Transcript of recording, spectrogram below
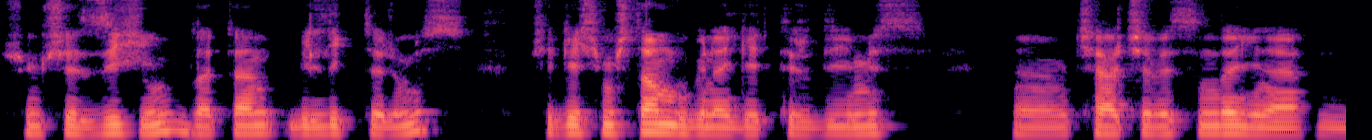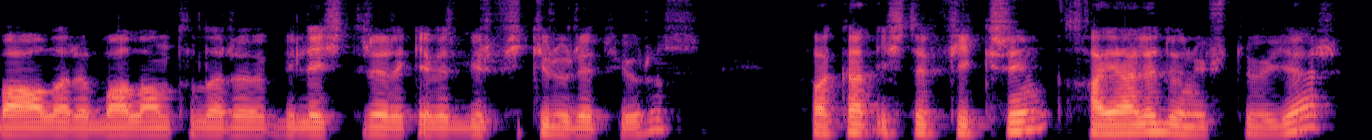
Çünkü işte zihin zaten bildiklerimiz işte geçmişten bugüne getirdiğimiz çerçevesinde yine bağları, bağlantıları birleştirerek evet bir fikir üretiyoruz. Fakat işte fikrin hayale dönüştüğü yer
